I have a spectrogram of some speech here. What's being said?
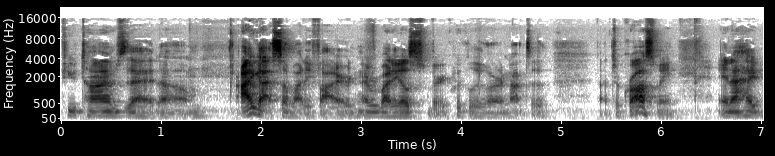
few times that um, I got somebody fired, everybody else very quickly learned not to not to cross me. And I had,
